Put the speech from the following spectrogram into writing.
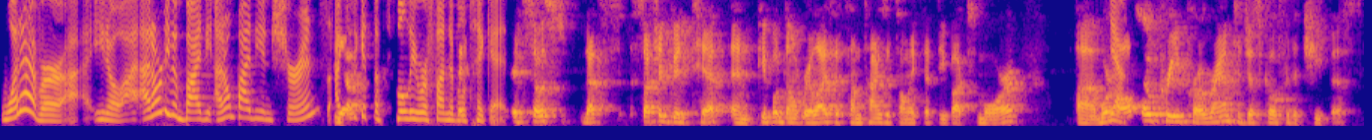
whatever you know I, don't even buy the i don't buy the insurance i just get the fully refundable it's, ticket it's so that's such a good tip and people don't realize that sometimes it's only 50 bucks more uh, we're yeah. also pre-programmed to just go for the cheapest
